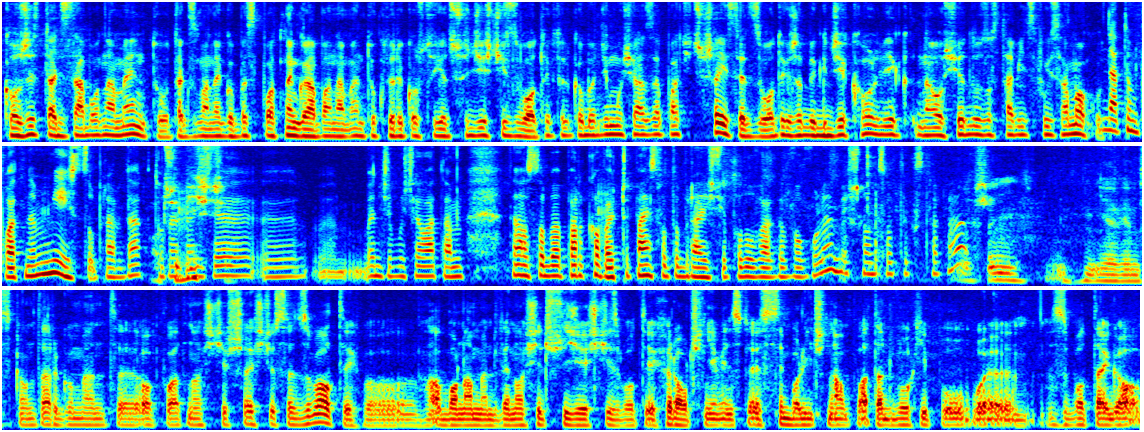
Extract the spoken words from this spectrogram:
korzystać z abonamentu, tak zwanego bezpłatnego abonamentu, który kosztuje 30 zł, tylko będzie musiała zapłacić 600 zł, żeby gdziekolwiek na osiedlu zostawić swój samochód. Na tym płatnym miejscu, prawda? Które Oczywiście. będzie, y, y, będzie musiała tam ta osoba parkować. Czy Państwo to braliście pod uwagę w ogóle, myśląc o tych strefach? Znaczy, nie wiem skąd argument o płatności 600 zł, bo abonament wynosi 30 zł rocznie, więc to jest symboliczna opłata 2,5 zł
